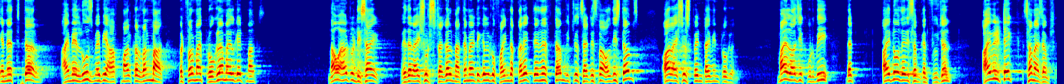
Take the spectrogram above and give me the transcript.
nth term, I may lose maybe half mark or one mark, but for my program I will get marks. Now I have to decide whether I should struggle mathematically to find the correct nth term which will satisfy all these terms or I should spend time in programming. My logic would be that I know there is some confusion. I will take some assumption.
